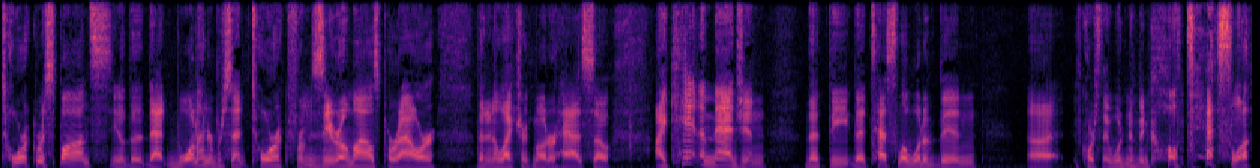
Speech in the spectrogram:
torque response, you know, the, that 100% torque from zero miles per hour that an electric motor has. So I can't imagine that the that Tesla would have been. Uh, of course, they wouldn't have been called Tesla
